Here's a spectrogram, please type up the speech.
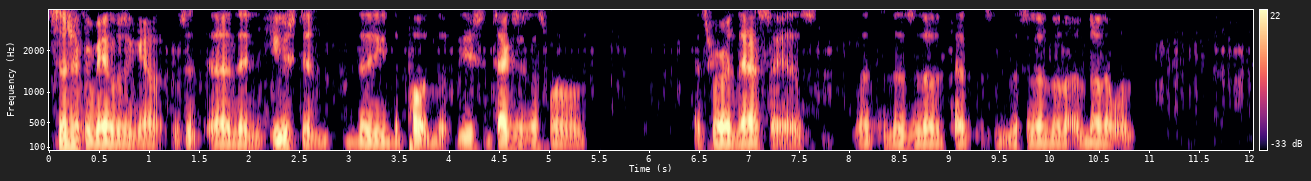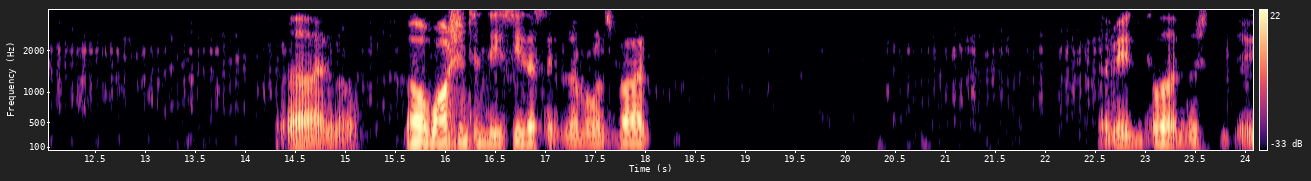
Central Command was in was in- and then Houston, the the Houston, Texas. That's one of them. That's where NASA is. That's that's another that's, that's another another one. Uh, I don't know. Oh, Washington D.C. That's the number one spot. I mean, come on, who's, you,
